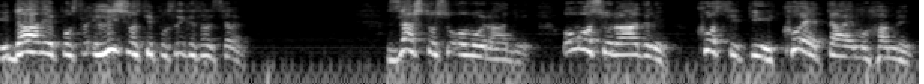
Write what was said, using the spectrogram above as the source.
i dalje posla, i ličnosti poslika sallallahu alejhi ve. Zašto su ovo radili? Ovo su radili, ko si ti, ko je taj Muhammed,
